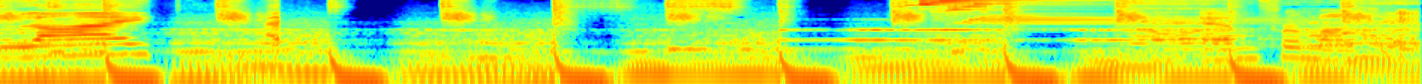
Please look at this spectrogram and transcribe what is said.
light, M for monkey,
